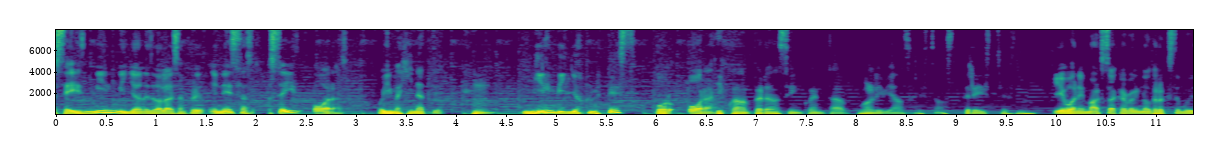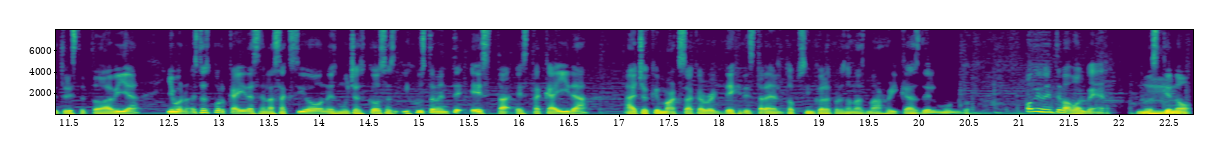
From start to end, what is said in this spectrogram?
6 mil millones de dólares han perdido en esas 6 horas. Oye, imagínate, mil millones por hora. Y cuando pierdan 50 bolivianos, ahí estamos tristes, ¿no? Y bueno, y Mark Zuckerberg no creo que esté muy triste todavía. Y bueno, esto es por caídas en las acciones, muchas cosas. Y justamente esta, esta caída ha hecho que Mark Zuckerberg deje de estar en el top 5 de las personas más ricas del mundo. Obviamente va a volver. No es que Mm. no.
